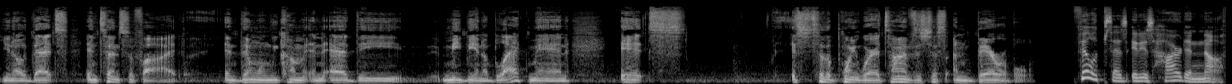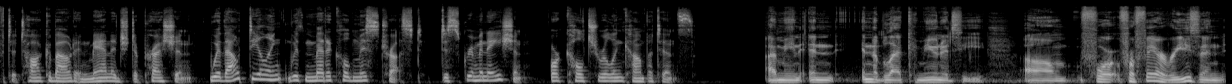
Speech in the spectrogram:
you know, that's intensified. And then when we come and add the me being a black man, it's it's to the point where at times it's just unbearable. Philip says it is hard enough to talk about and manage depression without dealing with medical mistrust, discrimination, or cultural incompetence. I mean, in in the black community, um, for for fair reason,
